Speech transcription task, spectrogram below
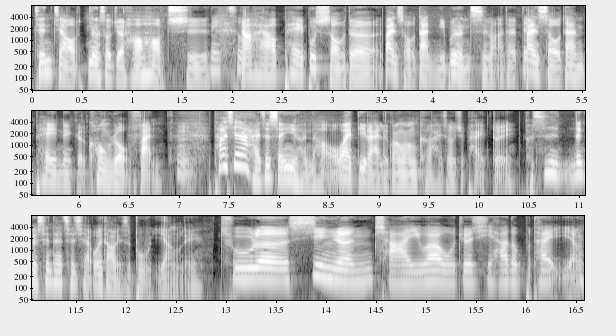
煎饺那个时候觉得好好吃，没错。然后还要配不熟的半熟蛋，你不能吃嘛？对，半熟蛋配那个控肉饭，嗯，他现在还是生意很好，外地来的观光客还是会去排队。可是那个现在吃起来味道也是不一样嘞。除了杏仁茶以外，我觉得其他都不太一样。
